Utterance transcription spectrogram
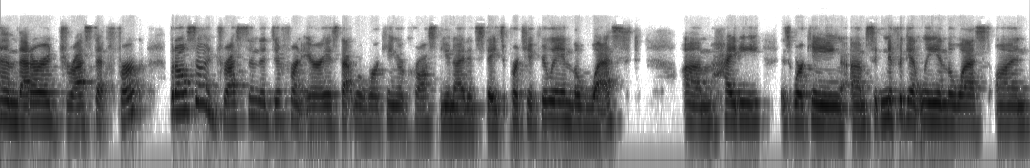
um, that are addressed at FERC, but also addressed in the different areas that we're working across the United States, particularly in the West um, Heidi is working um, significantly in the West on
